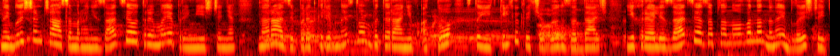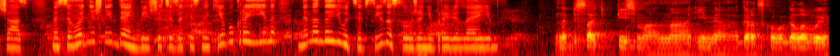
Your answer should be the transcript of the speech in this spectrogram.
Найближчим часом організація отримає приміщення. Наразі перед керівництвом ветеранів АТО стоїть кілька ключових задач. Їх реалізація запланована на найближчий час. На сьогоднішній день більшості захисників України не надаються всі заслужені привілеї. Написать письма на имя городского головы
